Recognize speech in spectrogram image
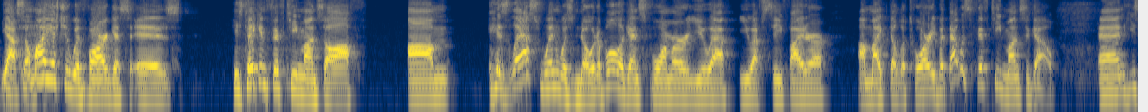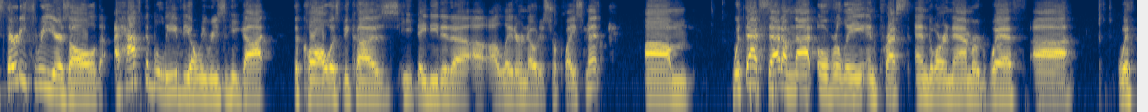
Yeah. So my issue with Vargas is he's taken 15 months off. Um, his last win was notable against former Uf, UFC fighter uh, Mike De La Torre, but that was 15 months ago. And he's 33 years old. I have to believe the only reason he got the call was because he, they needed a, a, later notice replacement. Um, with that said, I'm not overly impressed and or enamored with uh, with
